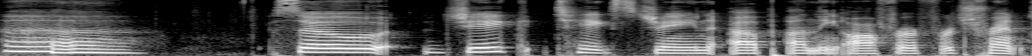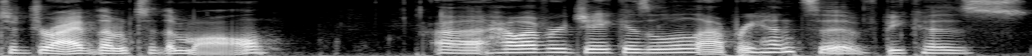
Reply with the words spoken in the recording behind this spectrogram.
So Jake takes Jane up on the offer for Trent to drive them to the mall. Uh, however, Jake is a little apprehensive because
